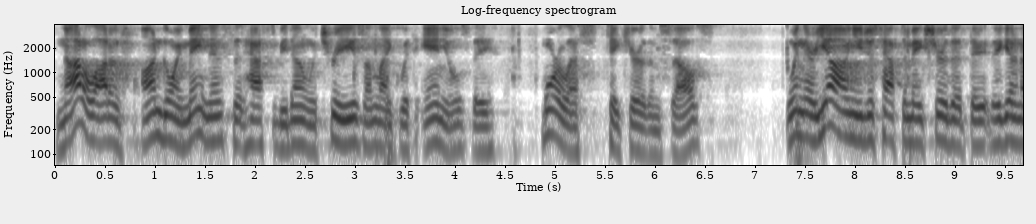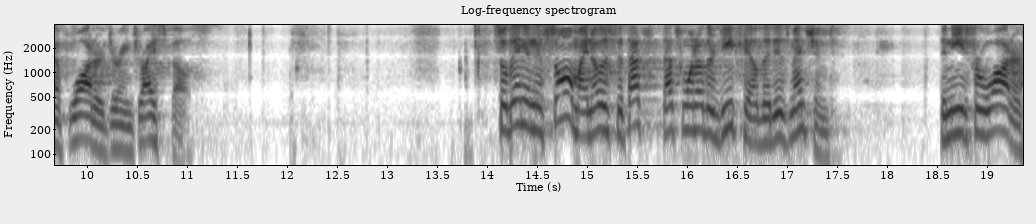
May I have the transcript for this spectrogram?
not a lot of ongoing maintenance that has to be done with trees, unlike with annuals. They more or less take care of themselves. When they're young, you just have to make sure that they, they get enough water during dry spells. So then in this psalm, I notice that that's, that's one other detail that is mentioned the need for water.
